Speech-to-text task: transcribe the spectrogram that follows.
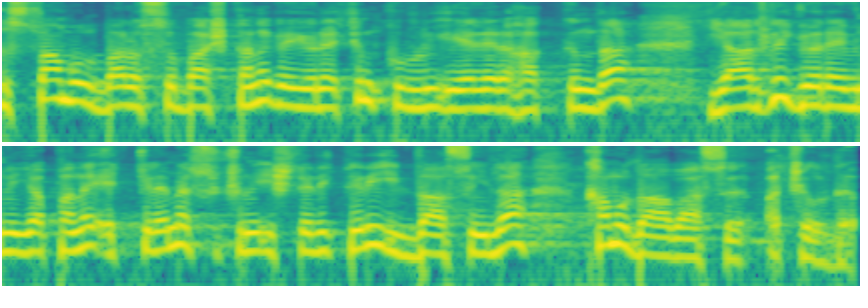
İstanbul Barosu Başkanı ve Yönetim Kurulu üyeleri hakkında yargı görevini yapanı etkileme suçunu işledikleri iddiasıyla kamu davası açıldı.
